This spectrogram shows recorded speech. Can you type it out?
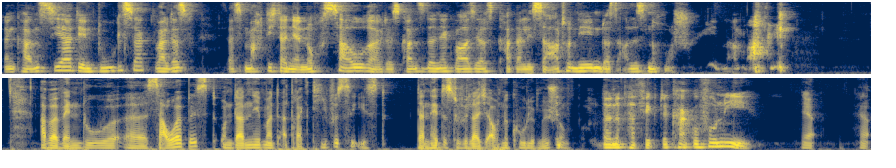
dann kannst du ja den Dudelsack, weil das, das macht dich dann ja noch saurer. Das kannst du dann ja quasi als Katalysator nehmen, das alles nochmal schlimmer machen. Aber wenn du äh, sauer bist und dann jemand Attraktives siehst, dann hättest du vielleicht auch eine coole Mischung. Oder eine perfekte Kakophonie. Ja, ja.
